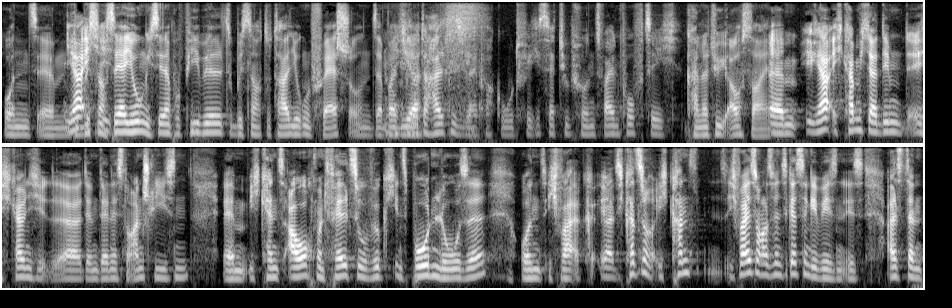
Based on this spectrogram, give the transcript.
Und ähm, Ja, du bist ich- noch sehr jung, ich sehe dein Profilbild, du bist noch total jung und fresh und äh, bei dir Leute halten sich einfach gut. Vielleicht ist der Typ schon 52. kann natürlich auch sein. Ähm, ja, ich kann mich da dem, ich kann mich äh, dem Dennis nur anschließen. Ähm, ich kenne es auch, man fällt so wirklich ins Bodenlose. Und ich war, ja, ich kann es noch, ich kann ich weiß noch, als wenn es gestern gewesen ist, als dann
